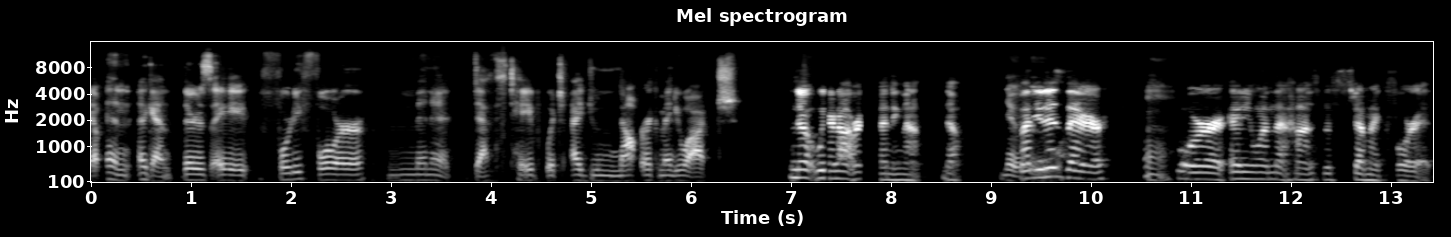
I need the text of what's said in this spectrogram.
yep and again there's a 44 minute death tape which i do not recommend you watch no we are not recommending that no no but it is there mm. for anyone that has the stomach for it,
